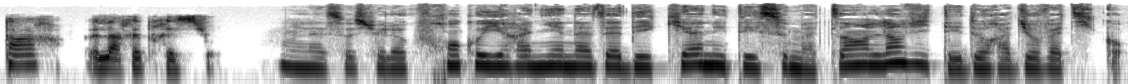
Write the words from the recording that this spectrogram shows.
par la répression. La sociologue franco-iranienne Azadeh Khan était ce matin l'invitée de Radio Vatican.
